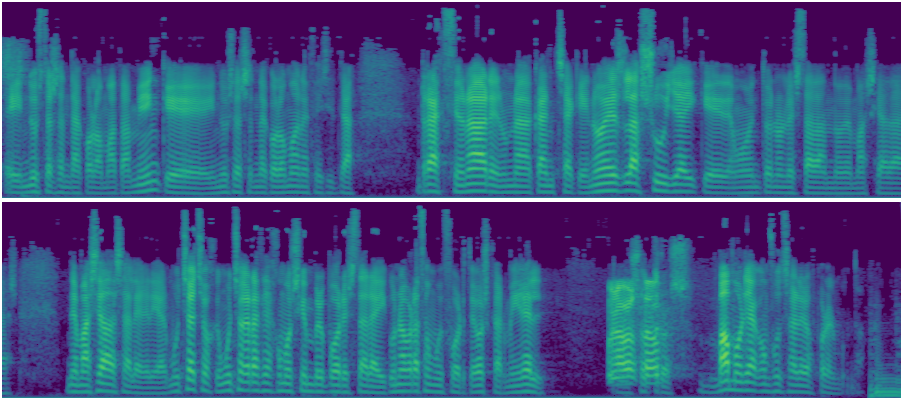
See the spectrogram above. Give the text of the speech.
E Industria Santa Coloma también, que Industria Santa Coloma necesita reaccionar en una cancha que no es la suya y que de momento no le está dando demasiadas, demasiadas alegrías. Muchachos, que muchas gracias como siempre por estar ahí. Un abrazo muy fuerte, Oscar, Miguel. Un abrazo. Vamos ya con Futsaleros por el Mundo.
